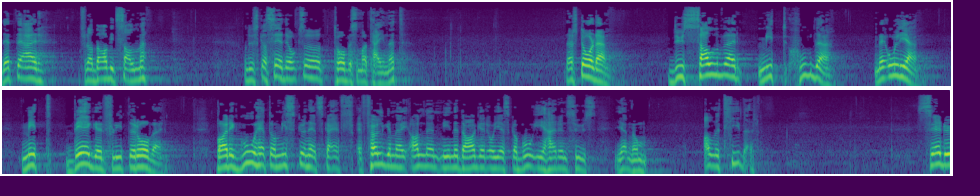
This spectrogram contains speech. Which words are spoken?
Dette er fra Davids salme. Og Du skal se det er også Tove som har tegnet. Der står det Du salver mitt hode med olje. Mitt beger flyter over. Bare godhet og miskunnhet skal følge meg alle mine dager, og jeg skal bo i Herrens hus gjennom alle tider. Ser du,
